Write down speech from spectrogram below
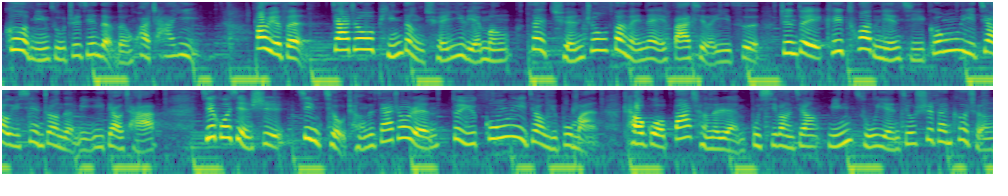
各民族之间的文化差异。二月份，加州平等权益联盟在全州范围内发起了一次针对 K-12 年级公立教育现状的民意调查。结果显示，近九成的加州人对于公立教育不满，超过八成的人不希望将民族研究示范课程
